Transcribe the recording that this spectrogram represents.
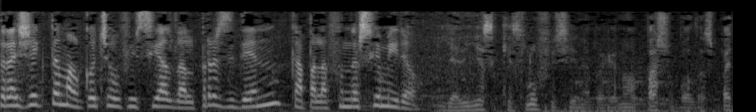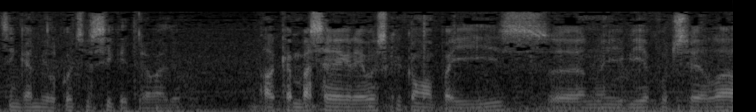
Trajecte amb el cotxe oficial del president cap a la Fundació Miró. Hi ha dies que és l'oficina, perquè no passo pel despatx, en canvi el cotxe sí que hi treballo. El que em va saber greu és que com a país eh, no hi havia potser la,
